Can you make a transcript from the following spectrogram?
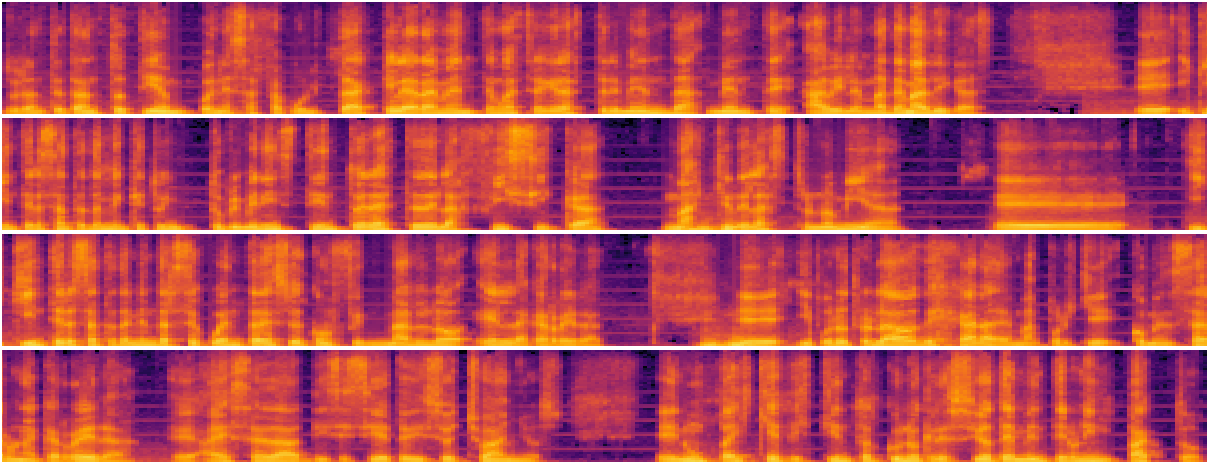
durante tanto tiempo en esa facultad claramente muestra que eras tremendamente hábil en matemáticas. Eh, y qué interesante también que tu, primer instinto era este de la física más que de la astronomía. Eh, y qué interesante también darse cuenta de eso y confirmarlo en la carrera. Eh, y por otro lado, dejar además, porque comenzar una carrera a esa edad, 17, 18 años, en un país que es distinto al que uno creció, también tiene un impacto.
